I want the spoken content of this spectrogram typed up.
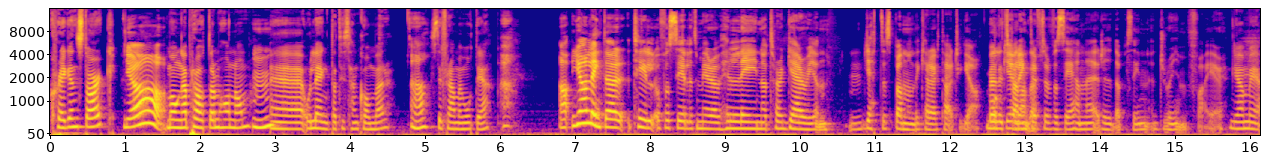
Cregan Stark. Ja! Många pratar om honom Mm. eh, och längtar tills han kommer. ja. Ser fram emot det. ja. Jag längtar till att få se lite mer av Helena Targaryen. Mm. Jättespännande karaktär tycker jag. Väldigt och jag spännande. längtar efter att få se henne rida på sin Dreamfire. Jag med.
